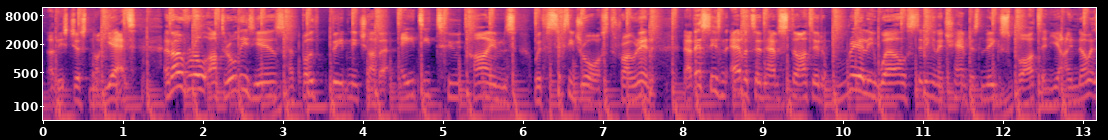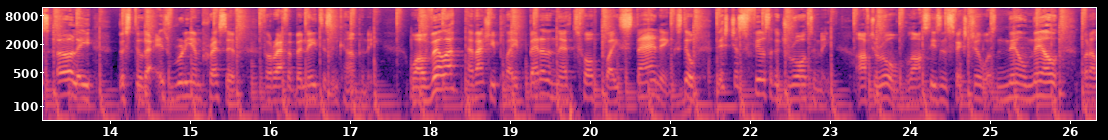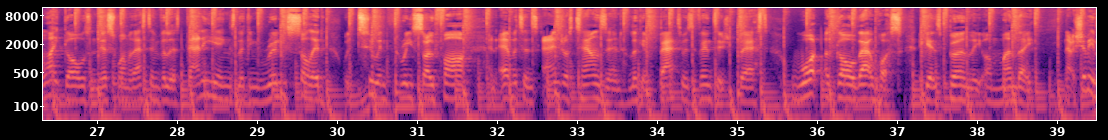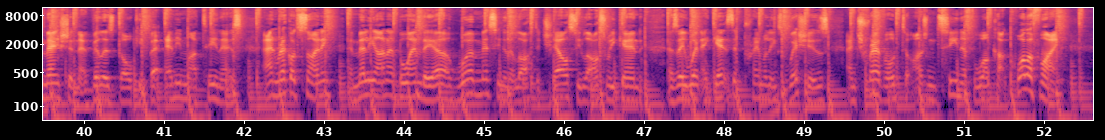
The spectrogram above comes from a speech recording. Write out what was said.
at least just not yet. And overall, after all these years, have both beaten each other 82 times, with 60 draws thrown in. Now, this season, Everton have started really well, sitting in a Champions League spot, and yeah, I know it's early, but still, that is really impressive for Rafa Benitez and company. While Villa have actually played better than their 12th place standing. Still, this just feels like a draw to me. After all, last season's fixture was nil-nil, but I like goals in this one with Aston Villa's Danny Ings looking really solid with 2 and 3 so far, and Everton's Andros Townsend looking back to his vintage best. What a goal that was against Burnley on Monday. Now, it should be mentioned that Villa's goalkeeper Emi Martinez and record signing Emiliano Buendia were missing in the loss to Chelsea last weekend as they went against the Premier League's wishes and travelled to Argentina for World Cup qualifying.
